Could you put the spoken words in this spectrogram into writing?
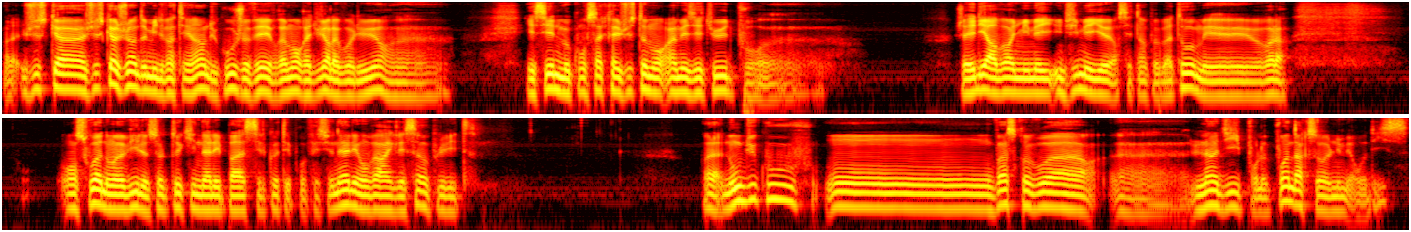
voilà. jusqu'à jusqu'à juin 2021, du coup, je vais vraiment réduire la voilure, euh, essayer de me consacrer justement à mes études pour, euh, j'allais dire avoir une, une vie meilleure. C'est un peu bateau, mais voilà. En soi, dans ma vie, le seul truc qui n'allait pas, c'est le côté professionnel, et on va régler ça au plus vite. Voilà, donc du coup, on va se revoir euh, lundi pour le point Dark Souls numéro 10.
